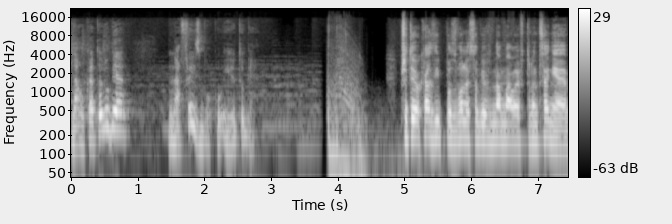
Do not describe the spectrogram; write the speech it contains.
Nauka to lubię na Facebooku i YouTubie. Przy tej okazji pozwolę sobie na małe wtrącenie.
